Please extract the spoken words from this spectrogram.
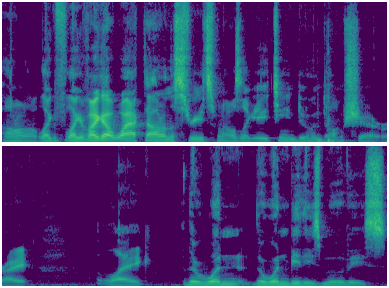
I don't know, like, if, like if I got whacked out on the streets when I was like 18 doing dumb shit, right? like there wouldn't there wouldn't be these movies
